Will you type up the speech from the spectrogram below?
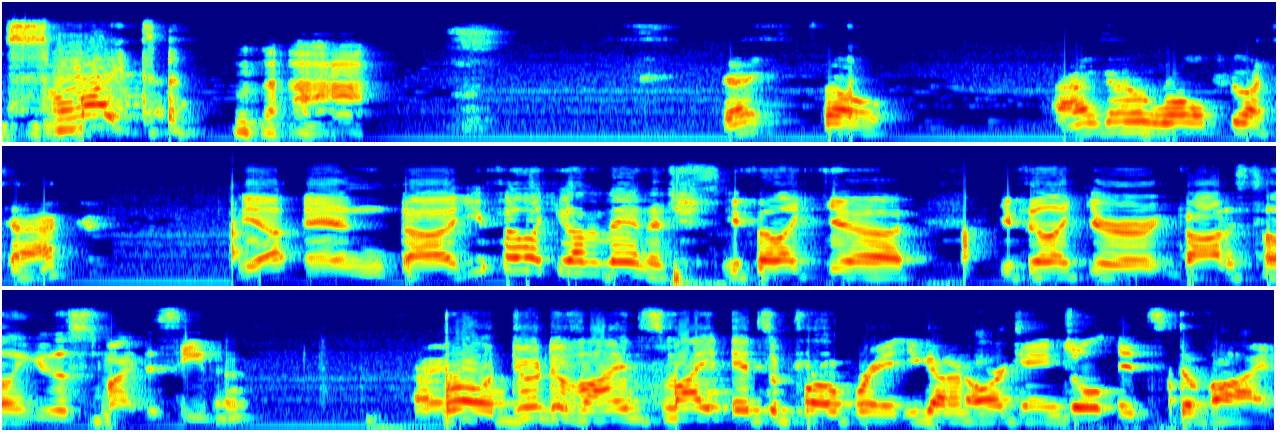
Smite. Okay, so I'm gonna roll to attack. Yep, and uh, you feel like you have advantage. You feel like you, you feel like your god is telling you to smite deceive him. Alright. Bro, do divine smite. It's appropriate. You got an archangel. It's divine.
